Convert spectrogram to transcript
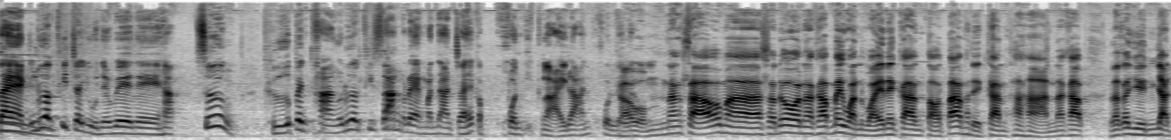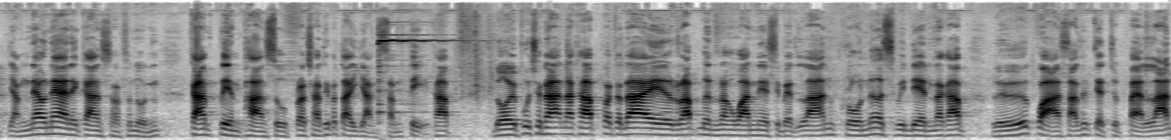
แต่เลือกที่จะอยู่ในเวเนฮะซึ่งถือเป็นทางเลือกที่สร้างแรงบันดาลใจให้กับคนอีกหลายล้านคนเลยครับนะผมนางสาวมาซาโดนะครับไม่หวั่นไหวในการต่อต้านเผด็จการทหารนะครับแล้วก็ยืนหยัดอย่างแน่วแน่ในการสนับสนุน การเปลี่ยนผ่านสู่ประชาธิปไตยอย่างสันติครับ โดยผู้ชนะนะครับก็จะได้รับเงินรางวัลเนี่ย 11 ล้านโครเนอร์สวีเดนนะครับ หรือกว่า 37.8 ล้าน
